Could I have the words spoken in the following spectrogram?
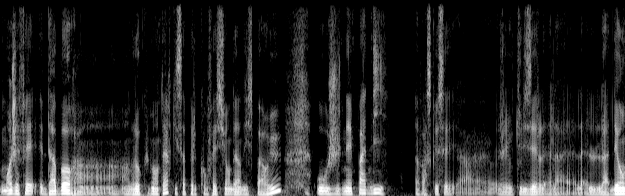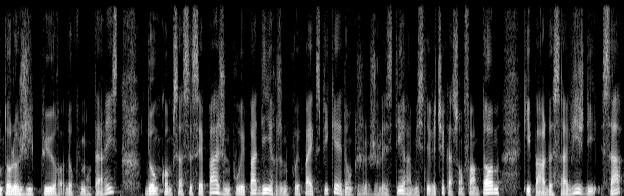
moi j'ai fait d'abord un, documentaire qui s'appelle Confession d'un disparu, où je n'ai pas dit parce que euh, j'ai utilisé la, déontologie pure documentariste, donc comme ça se sait pas, je ne pouvais pas dire, je ne pouvais pas expliquer, donc je, laisse dire à Mislevechek, à son fantôme, qui parle de sa vie, je dis, ça,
